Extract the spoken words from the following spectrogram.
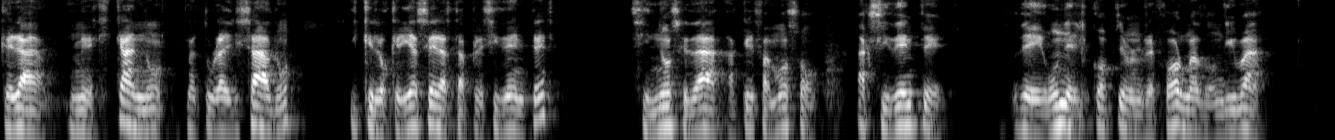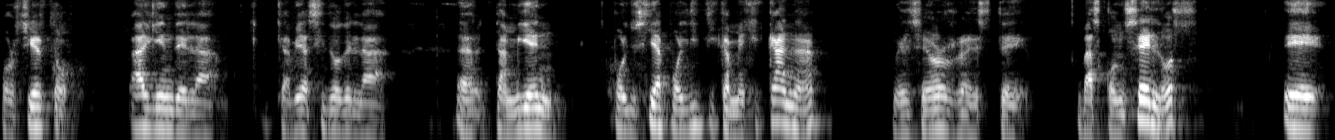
que era mexicano, naturalizado, y que lo quería hacer hasta presidente, si no se da aquel famoso accidente de un helicóptero en reforma, donde iba, por cierto, alguien de la que había sido de la eh, también policía política mexicana, el señor este, Vasconcelos, eh,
